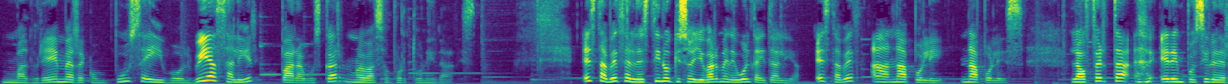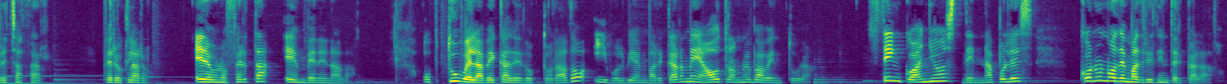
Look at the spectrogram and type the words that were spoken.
Maduré, me recompuse y volví a salir para buscar nuevas oportunidades. Esta vez el destino quiso llevarme de vuelta a Italia, esta vez a Nápoli, Nápoles. La oferta era imposible de rechazar, pero claro, era una oferta envenenada. Obtuve la beca de doctorado y volví a embarcarme a otra nueva aventura. Cinco años de Nápoles con uno de Madrid intercalado.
